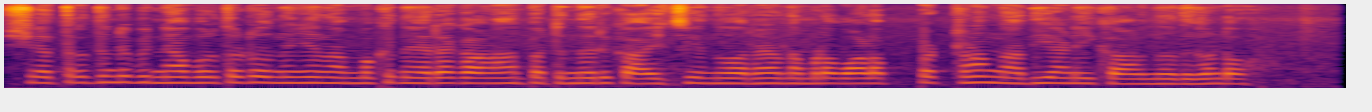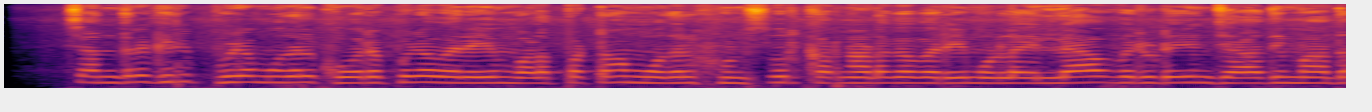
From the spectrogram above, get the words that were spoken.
ക്ഷേത്രത്തിന്റെ പിന്നാമ്പുറത്തോട്ട് വന്നു കഴിഞ്ഞാൽ നമുക്ക് നേരെ കാണാൻ പറ്റുന്ന ഒരു കാഴ്ച എന്ന് പറഞ്ഞാൽ നമ്മുടെ വളപ്പട്ടണം നദിയാണ് ഈ കാണുന്നത്. കണ്ടോ? ചന്ദ്രഗിരി പുഴ മുതൽ കോരപ്പുഴ വരെയും വളപ്പട്ടണം മുതൽ ഹുൺസൂർ കർണാടക വരെയുമുള്ള എല്ലാവരുടെയും ജാതിമാത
